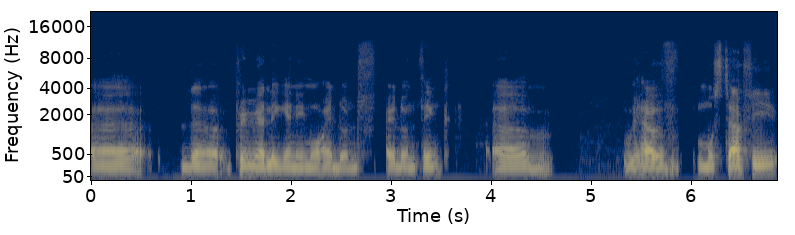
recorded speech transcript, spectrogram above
uh, the Premier League anymore. I don't I don't think. Um, we have Mustafi,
